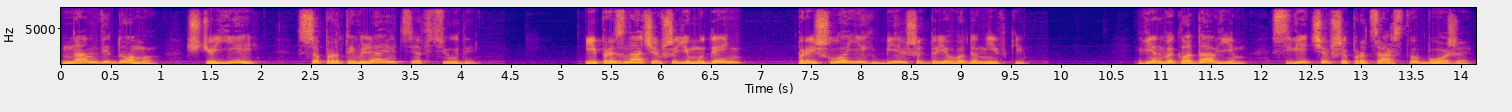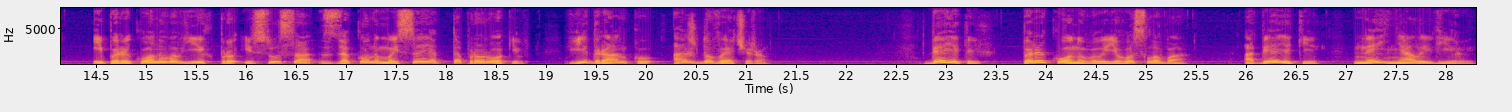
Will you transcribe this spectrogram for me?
нам відомо, що їй сопротивляються всюди. І, призначивши йому день, прийшло їх більше до його домівки. Він викладав їм, свідчивши про царство Боже, і переконував їх про Ісуса з закону Мойсея та пророків від ранку аж до вечора. Деяких переконували його слова, а деякі не йняли віри.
